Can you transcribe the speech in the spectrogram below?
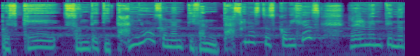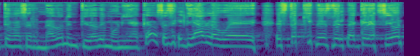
Pues que son de titanio, son antifantasmas tus cobijas. Realmente no te va a hacer nada una entidad demoníaca. O sea, es el diablo, güey. Está aquí desde la creación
